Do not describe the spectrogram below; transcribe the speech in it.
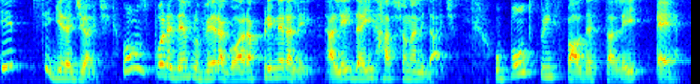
e seguir adiante. Vamos, por exemplo, ver agora a primeira lei, a lei da irracionalidade. O ponto principal desta lei é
